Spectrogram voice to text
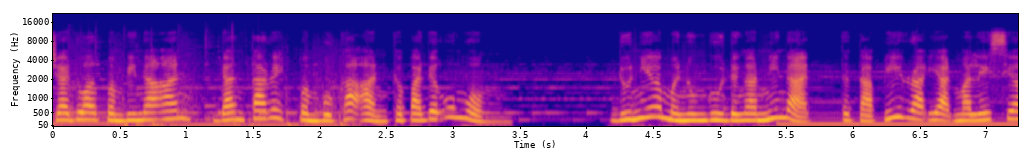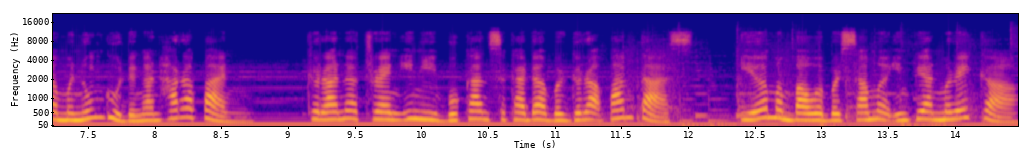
jadual pembinaan dan tarikh pembukaan kepada umum. Dunia menunggu dengan minat, tetapi rakyat Malaysia menunggu dengan harapan. Kerana tren ini bukan sekadar bergerak pantas, ia membawa bersama impian mereka,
